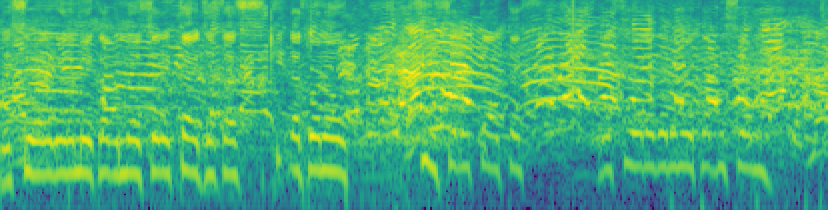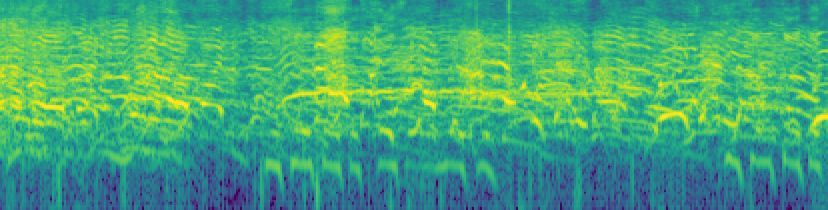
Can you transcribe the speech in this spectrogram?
Let's see what they're going to make of. Cedric Titus has kicked that one out. See Cedric Let's see what they're going to make of this one. Cedric Titus place it down nicely. Cedric Titus.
